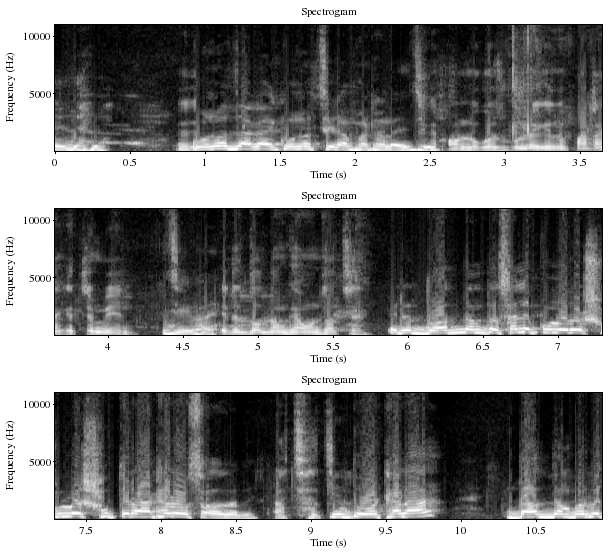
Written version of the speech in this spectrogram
এই দেখুন। কোনো জায়গায় কোনো চিরা ফাটা নাই জি। অন্ডকোষগুলো কিন্তু পাঠার ক্ষেত্রে মেন জি ভাই। এটার দরদাম কেমন চাচ্ছেন এটা দরদাম তো সালে পনেরো ষোলো সতেরো আঠারো চাওয়া যাবে। আচ্ছা আচ্ছা। কিন্তু ওঠা না দর দাম পড়বে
